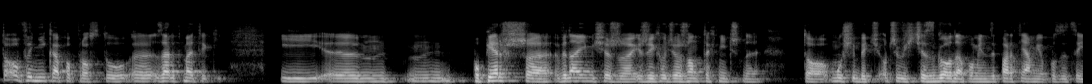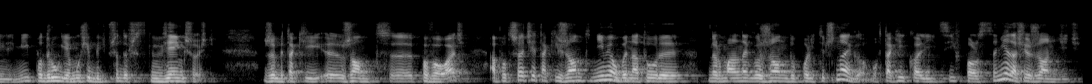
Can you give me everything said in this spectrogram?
to wynika po prostu e, z arytmetyki. I po pierwsze, wydaje mi się, że jeżeli chodzi o rząd techniczny, to musi być oczywiście zgoda pomiędzy partiami opozycyjnymi. Po drugie, musi być przede wszystkim większość, żeby taki e, rząd e, powołać. A po trzecie, taki rząd nie miałby natury normalnego rządu politycznego, bo w takiej koalicji w Polsce nie da się rządzić.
